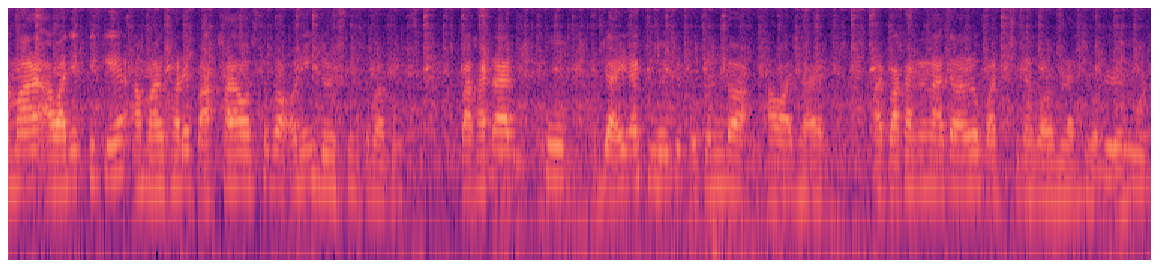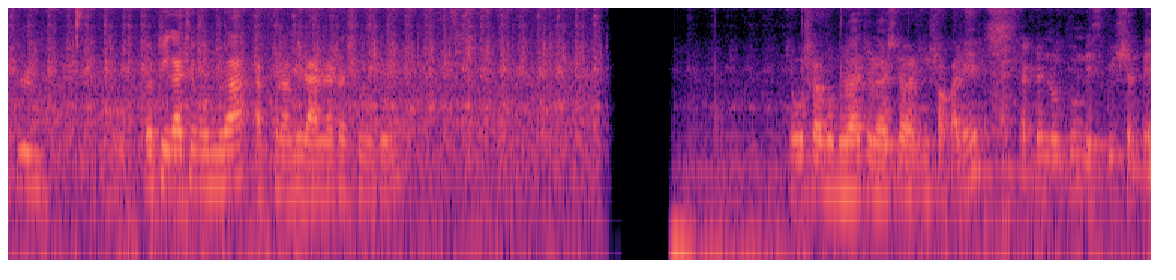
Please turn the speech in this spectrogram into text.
আমার আওয়াজের থেকে আমার ঘরে পাখার আওয়াজ তোমরা অনেক জোরে শুনতে পাবে। পাখাটার খুব জানি না কী হয়েছে প্রচণ্ড আওয়াজ হয়। আর পাখাটা না চালালেও পারছি না গরম লাগছে তো ঠিক আছে বন্ধুরা এখন আমি রান্নাটা শুরু করি। নমস্কার বন্ধুরা চলে আসলাম আর কি সকালে। একটা নতুন রেসিপির সাথে।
